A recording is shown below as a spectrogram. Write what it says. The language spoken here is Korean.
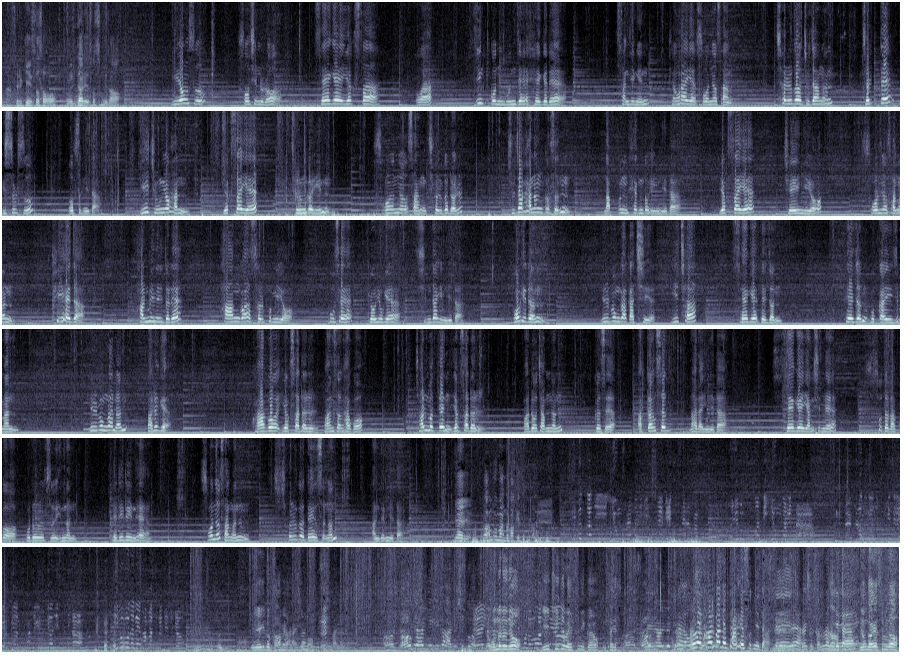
드릴 게 있어서 오늘 이 자리에 섰습니다. 이용수 소신으로 세계 역사와 인권 문제 해결의 상징인 평화의 소녀상 철거 주장은 절대 있을 수 없습니다. 이 중요한 역사의 증거인 소녀상 철거를 주장하는 것은 나쁜 행동입니다. 역사의 죄인이요 소녀상은 피해자 할머니들의 한과 슬픔이요 후세 교육의 심장입니다. 독일은 일본과 같이 2차 세계대전 패전 국가이지만 일본과는 다르게 과거 역사를 반성하고 잘못된 역사를 바로잡는 것에 앞장선 나라입니다. 세계 양심의 수도라고 부를 수 있는 베를린의 소녀상은 철거되어서는 안 됩니다. 예, 예. 한 분만 더 받겠습니다. 그 이 부분에 대해서 한 말씀 해주시죠. 이 얘기도 다음에 하시죠. 뭐. 아, 다음에 할 얘기가 아니신 것 같아요. 네, 자, 이거 오늘은요. 이 취지로 했으니까요 그렇게 하겠습니다. 다음에 할 얘기 네, 오늘 할 말은 다 했습니다. 네. 네, 자, 감사합니다. 이용 나겠습니다.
